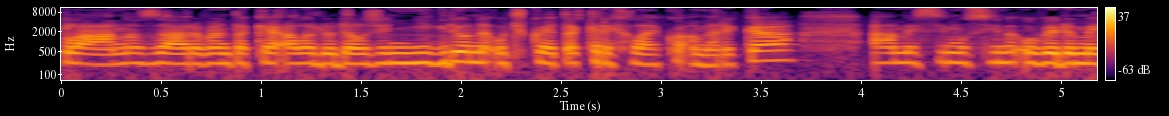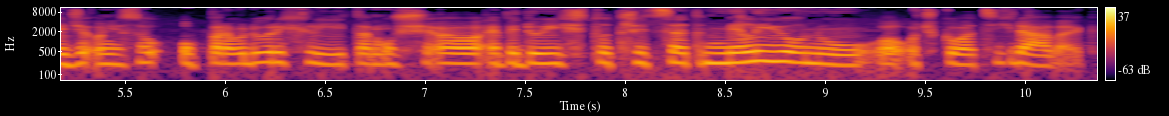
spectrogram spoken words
plán, zároveň také ale dodal, že nikdo neočkuje tak rychle jako Amerika a my si musíme uvědomit, že oni jsou opravdu rychlí. Tam už evidují 130 milionů očkovacích dávek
